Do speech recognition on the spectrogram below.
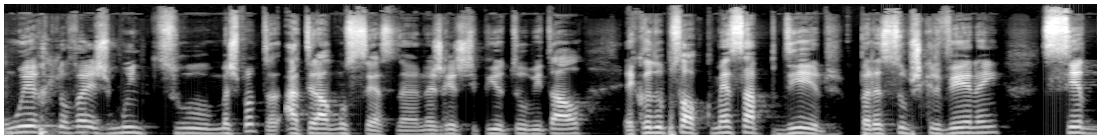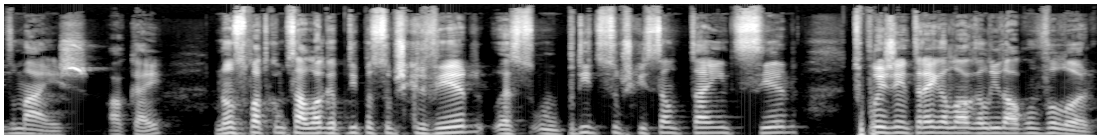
Um erro que eu vejo muito, mas pronto, há de ter algum sucesso né, nas redes tipo YouTube e tal, é quando o pessoal começa a pedir para subscreverem cedo demais, ok? Não se pode começar logo a pedir para subscrever, o pedido de subscrição tem de ser depois da entrega logo ali de algum valor.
